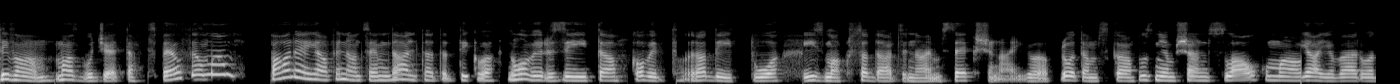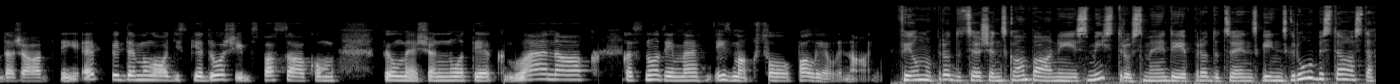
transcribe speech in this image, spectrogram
divām mazbudžeta spēļu filmām. Pārējā finansējuma daļa tātad tika novirzīta Covid radīto izmaksu sadārdzinājumu sekšanai, jo, protams, ka uzņemšanas laukumā jāievēro dažādi epidemioloģiskie drošības pasākumi, filmēšana notiek lēnāk, kas nozīmē izmaksu palielinājumu. Filmu producēšanas kompānijas Mistrus mēdīja producents Gins Grūbe stāsta,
